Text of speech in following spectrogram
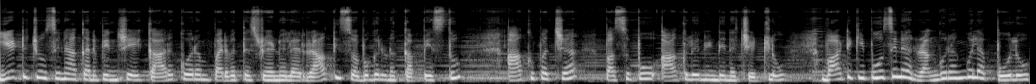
ఎటు చూసినా కనిపించే కారకోరం పర్వత శ్రేణుల రాతి సొబగులను కప్పేస్తూ ఆకుపచ్చ పసుపు ఆకులు నిండిన చెట్లు వాటికి పూసిన రంగురంగుల పూలు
